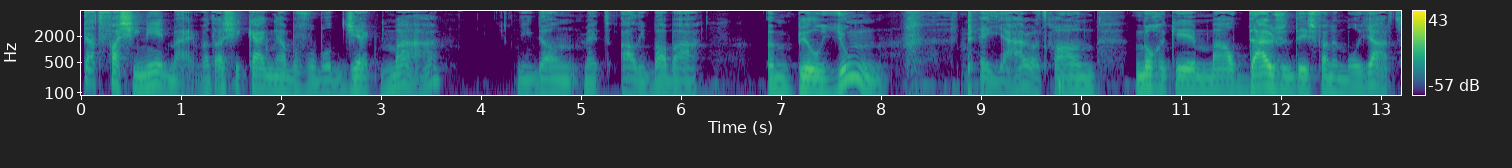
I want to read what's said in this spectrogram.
Dat fascineert mij. Want als je kijkt naar bijvoorbeeld Jack Ma, die dan met Alibaba een biljoen per jaar, wat gewoon nog een keer maal duizend is van een miljard,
